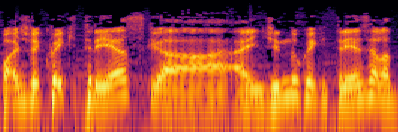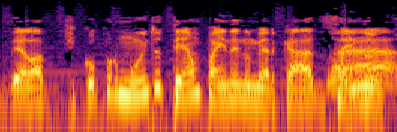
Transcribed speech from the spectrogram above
Pode ver Quake 3, que a, a engine do Quake 3 ela, ela ficou por muito tempo ainda no mercado, saindo, Ah.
